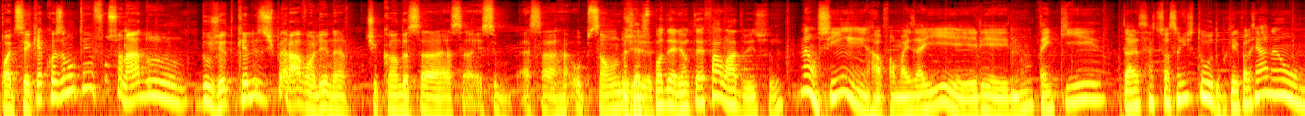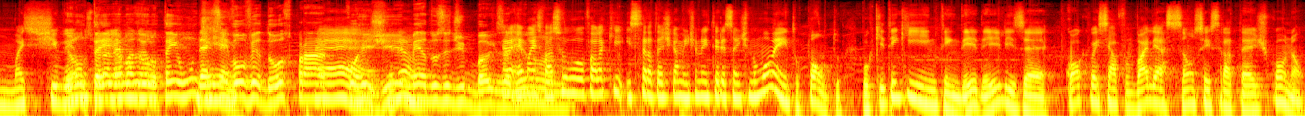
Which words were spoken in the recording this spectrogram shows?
Pode ser que a coisa não tenha funcionado do jeito que eles esperavam ali, né? Ticando essa, essa, esse- essa opção mas de. eles poderiam ter falado isso, né? Não, sim, Rafa, mas aí ele não tem que dar satisfação de tudo. Porque ele fala assim: ah, não, mas Eu tivemos não, tenho, problema eu não tenho um DRM. desenvolvedor para É, corrigir entendeu? meia dúzia de bugs ali. É, é mais no- fácil eu falar que estrategicamente não é interessante no momento, ponto. O que tem que entender deles é qual que vai ser a avaliação se é estratégico ou não.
